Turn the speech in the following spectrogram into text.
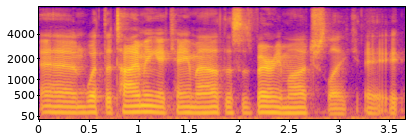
and with the timing it came out, this is very much like a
